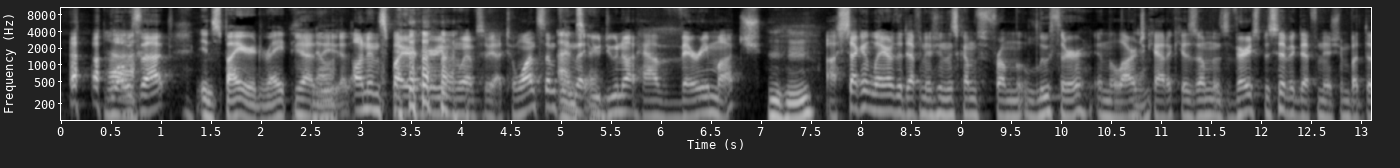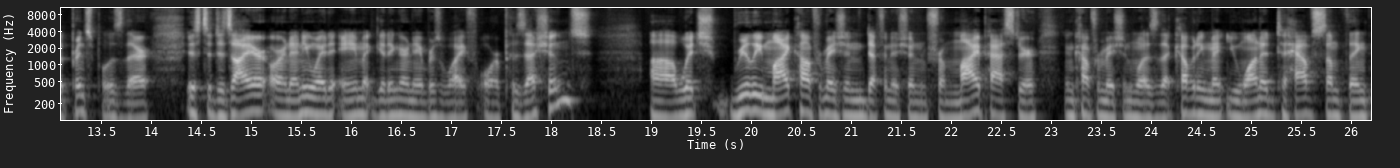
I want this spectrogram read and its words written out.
what was that? inspired, right? Yeah, No. the uninspired Merriam-Webster. Yeah, to want something I'm that sorry. you do not have very much. Mm-hmm. Uh, second layer of the definition. This comes from Luther in the Large Catechism. It's a very specific definition, but the principle is there: is to desire or in any way to aim at getting our neighbor's wife or possessions. Uh, which really my confirmation definition from my pastor in confirmation was that coveting meant you wanted to have something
